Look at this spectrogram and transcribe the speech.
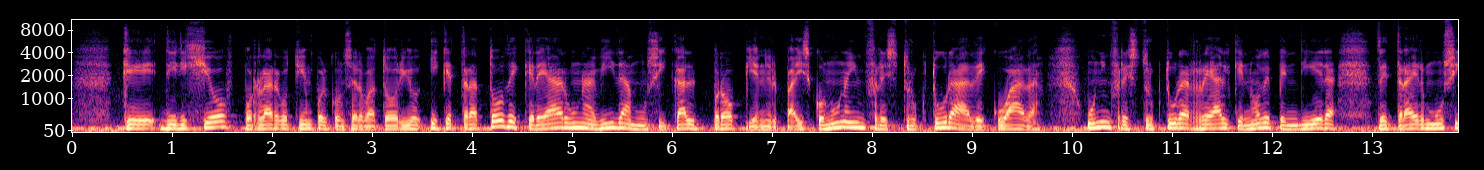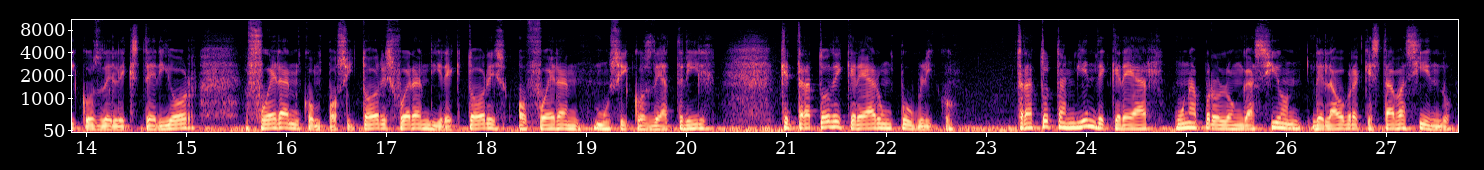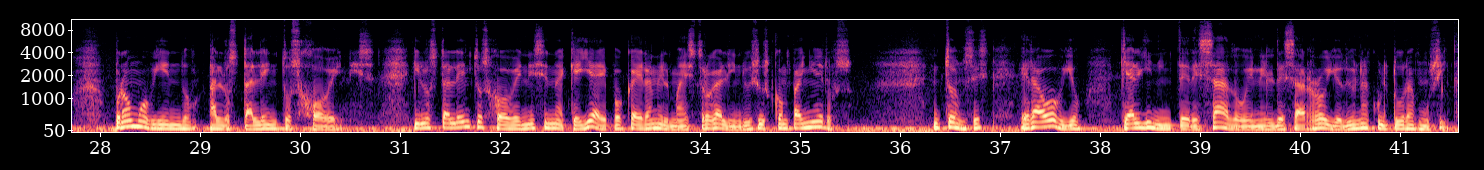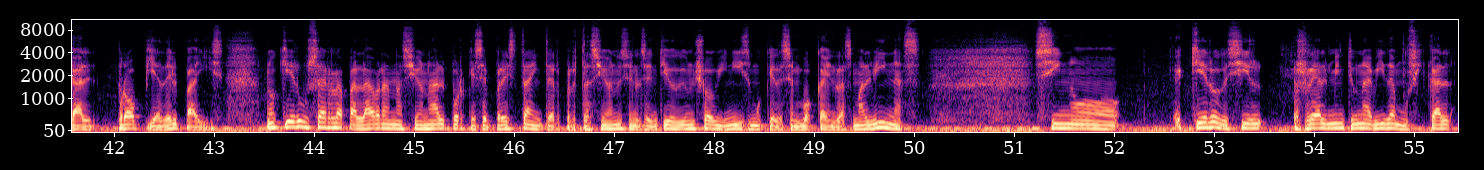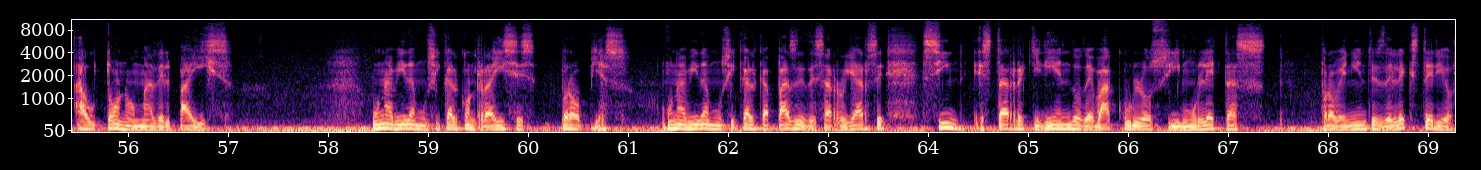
que dirigió por largo tiempo el conservatorio y que trató de crear una vida musical propia en el país con una infraestructura adecuada, una infraestructura real que no dependiera de traer músicos del exterior, fueran compositores, fueran directores o fueran músicos de atril, que trató de crear un público trató también de crear una prolongación de la obra que estaba haciendo, promoviendo a los talentos jóvenes. Y los talentos jóvenes en aquella época eran el maestro Galindo y sus compañeros. Entonces, era obvio que alguien interesado en el desarrollo de una cultura musical propia del país, no quiere usar la palabra nacional porque se presta a interpretaciones en el sentido de un chauvinismo que desemboca en las Malvinas, sino quiero decir realmente una vida musical autónoma del país, una vida musical con raíces propias, una vida musical capaz de desarrollarse sin estar requiriendo de báculos y muletas provenientes del exterior,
